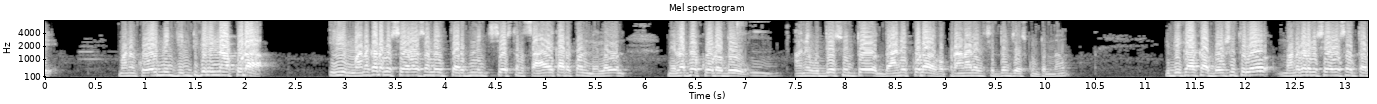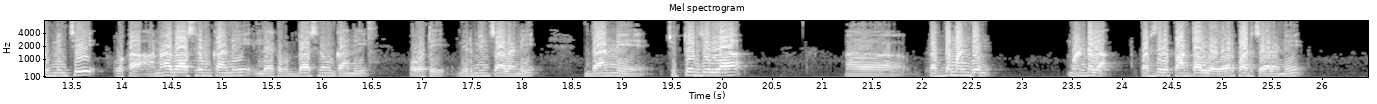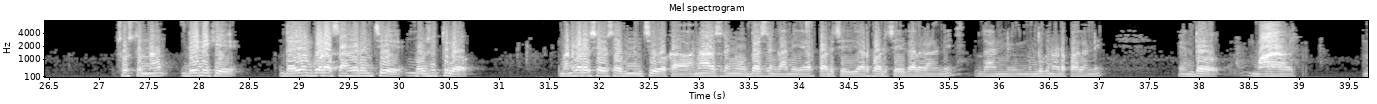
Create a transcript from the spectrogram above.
మనం కోవిడ్ నుంచి ఇంటికి వెళ్ళినా కూడా ఈ మనగడప సేవా సమితి తరపు నుంచి చేస్తున్న సహాయ కార్యక్రమం నిలవ నిలపకూడదు అనే ఉద్దేశంతో దానికి కూడా ఒక ప్రణాళిక సిద్ధం చేసుకుంటున్నాం. ఇది కాక భవిష్యత్తులో మనగడప సేవసం తరపు నుంచి ఒక అనాథాశ్రమం కానీ లేక వృద్ధాశ్రమం కానీ ఒకటి నిర్మించాలని దాన్ని చిత్తూరు జిల్లా పెద్ద మండ్యం మండల పరిసర ప్రాంతాల్లో ఏర్పాటు చేయాలని చూస్తున్నాం. దీనికి దైవం కూడా సహకరించి భవిష్యత్తులో మనగడ సేవ నుంచి ఒక అనాశ్రమం ఉద్దాశ్రం కానీ ఏర్పాటు చేయ ఏర్పాటు చేయగలగాలని దాన్ని ముందుకు నడపాలని ఎంతో మా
